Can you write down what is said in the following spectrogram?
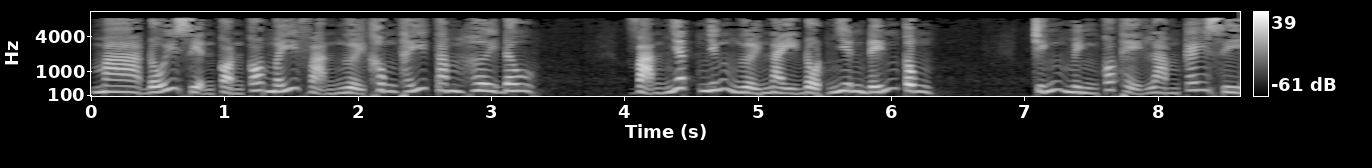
mà đối diện còn có mấy vạn người không thấy t â m hơi đâu, vạn nhất những người này đột nhiên đến công, chính mình có thể làm cái gì,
